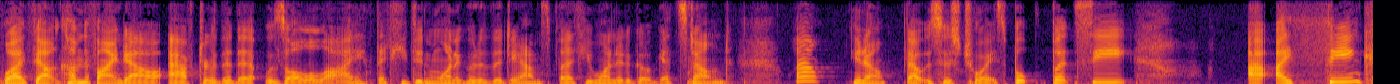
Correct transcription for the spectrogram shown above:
Well, I found, come to find out after that it was all a lie, that he didn't want to go to the dance, but he wanted to go get stoned. Well, you know, that was his choice. But, but see, I, I think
